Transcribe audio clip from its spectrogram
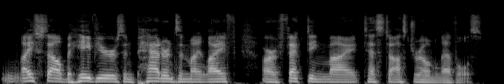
lifestyle behaviors and patterns in my life are affecting my testosterone levels.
